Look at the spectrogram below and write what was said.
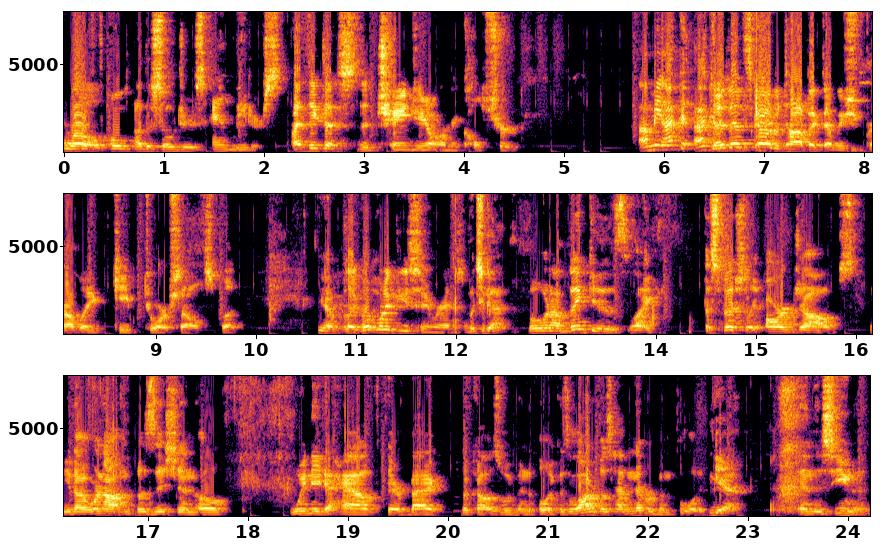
Well, with old other soldiers and leaders. I think that's the changing army culture. I mean, I could I That, could that's kind of a topic that we should probably keep to ourselves. But Yeah, but like, what, what have you seen, Ransom? what you got? But what I think is like, especially our jobs, you know, we're not in a position of we need to have their back because we've been deployed. Because a lot of us have never been deployed Yeah, in this unit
